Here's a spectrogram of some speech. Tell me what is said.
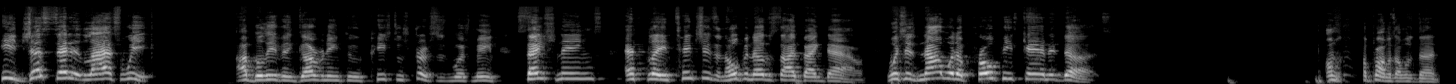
He just said it last week. I believe in governing through peace to strength, which means sanctionings, escalating tensions, and hoping the other side back down, which is not what a pro-peace candidate does. Oh, I promise I was done.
